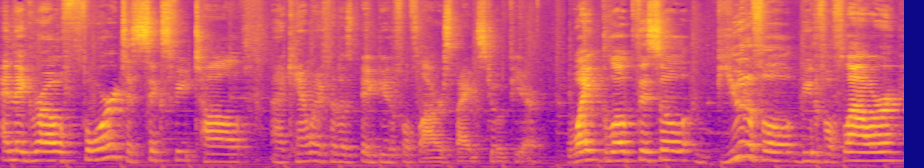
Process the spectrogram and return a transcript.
and they grow four to six feet tall. And I can't wait for those big, beautiful flower spikes to appear. White globe thistle, beautiful, beautiful flower.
